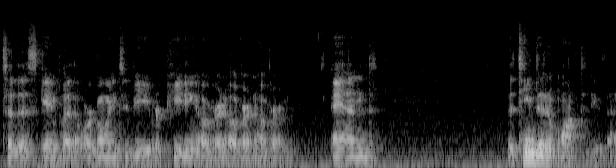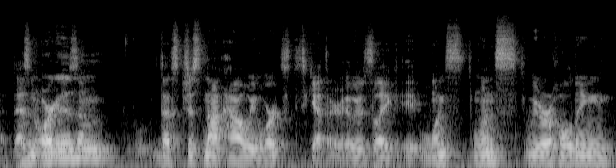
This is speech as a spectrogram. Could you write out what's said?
to this gameplay that we're going to be repeating over and over and over. And the team didn't want to do that. As an organism, that's just not how we worked together. It was like it, once once we were holding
